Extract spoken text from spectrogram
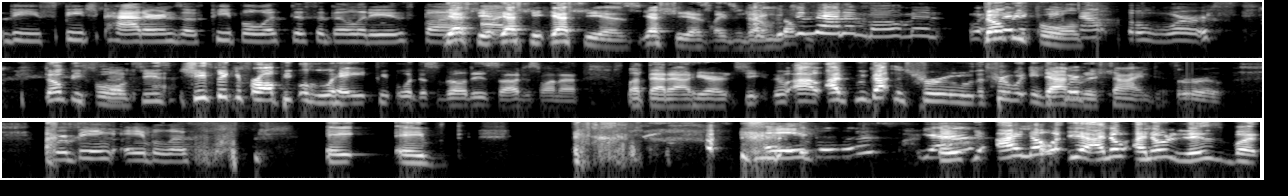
the speech patterns of people with disabilities, but yes, she, I, yes, she, yes, she is. Yes, she is, ladies and I gentlemen. Don't, just had a moment. Don't be fooled. out the worst. don't be fooled. So She's she's speaking for all people who hate people with disabilities. So I just want to let that out here. She, I, I, we've gotten the true, the true Whitney Downer to shine through. We're being ableist. A, a, Ableist? Yeah. Yeah, I know what. Yeah, I know. I know what it is, but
